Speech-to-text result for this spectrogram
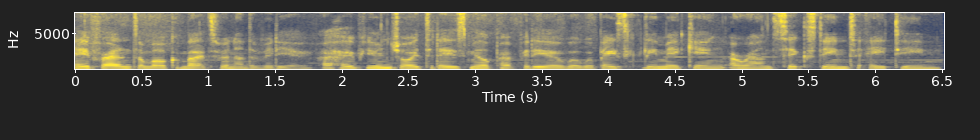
Hey friends and welcome back to another video. I hope you enjoyed today's meal prep video where we're basically making around 16 to 18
